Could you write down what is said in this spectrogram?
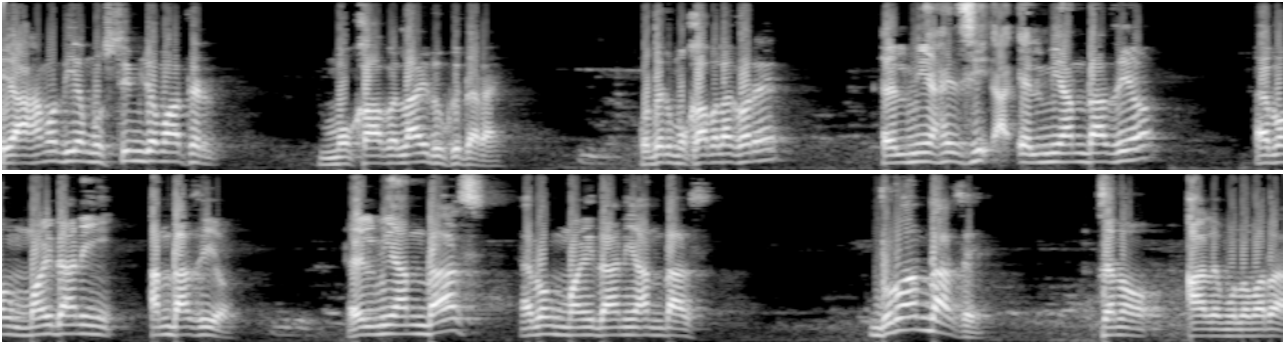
এই আহমদিয়া মুসলিম জমাতের মোকাবেলায় রুখে দাঁড়ায়। ওদের মোকাবেলা করে এলমি হাইসি, এলমি আন্দাজেও এবং ময়দানি আন্দাজেও। এলমি আন্দাজ এবং ময়দানি আন্দাজ। দুটো আন্দাজে যেন আলেমুলমারা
